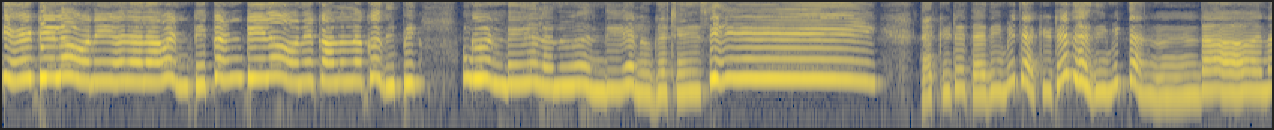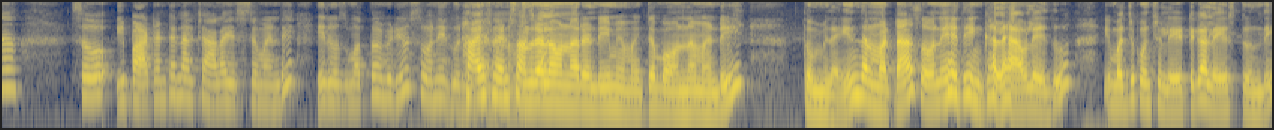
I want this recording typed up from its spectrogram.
ఏటిలోని అలల వంటి కంటిలోని కలల కదిపి గుండెలను అంది ఎలుగ చేసి. తకిట తదిమి తకిట తదిమి తందాన. సో ఈ పాట అంటే నాకు చాలా ఇష్టం అండి ఈరోజు మొత్తం వీడియో సోనీ గురించి హాయ్ ఫ్రెండ్స్ అందరూ ఎలా ఉన్నారండి? మేమైతే బాగున్నామండి. తొమ్మిది అయిందనమాట సోనీ అయితే ఇంకా లేవలేదు. ఈ మధ్య కొంచెం లేట్గా లేస్తుంది.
